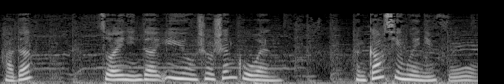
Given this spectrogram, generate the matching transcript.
好的，作为您的御用瘦身顾问，很高兴为您服务。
